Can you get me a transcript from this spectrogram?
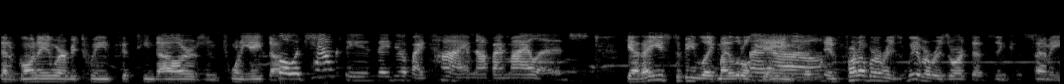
that have gone anywhere between fifteen dollars and twenty-eight dollars. well, with taxis, they do it by time, not by mileage. Yeah, that used to be like my little I game. know. In front of our, we have a resort that's in Kissimmee,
